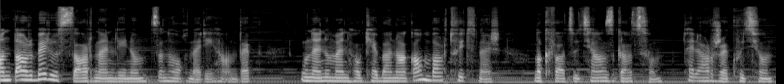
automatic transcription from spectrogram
անտարբեր ու սառն են լինում ծնողների հանդեպ։ Ունենում են հոգեբանական բարդույթներ, լքվածության զգացում, թերարժեքություն,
